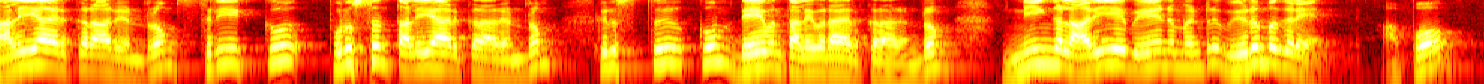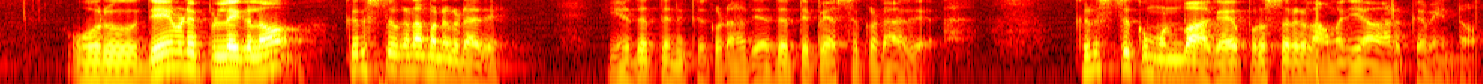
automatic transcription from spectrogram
தலையாக இருக்கிறார் என்றும் ஸ்திரீக்கு புருஷன் தலையாக இருக்கிறார் என்றும் கிறிஸ்துக்கும் தேவன் தலைவராக இருக்கிறார் என்றும் நீங்கள் அறிய வேணும் என்று விரும்புகிறேன். அப்போது ஒரு தேவனுடைய பிள்ளைகளும் கிறிஸ்துவுக்கு என்ன பண்ணக்கூடாது? எதிர்த்து நிற்கக்கூடாது எதிர்த்து பேசக்கூடாது. கிறிஸ்துக்கு முன்பாக புருஷர்கள் அமைதியாக இருக்க வேண்டும்.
